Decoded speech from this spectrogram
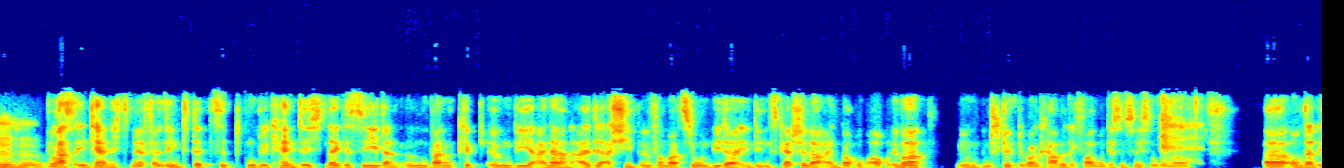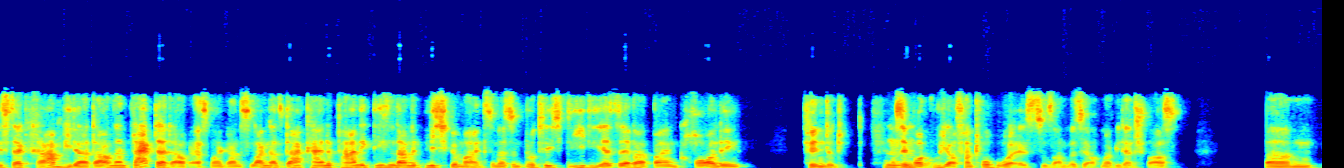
Mhm. Du hast intern nichts mehr verlinkt. That's it. Google kennt dich, Legacy, dann irgendwann kippt irgendwie einer eine alte Archivinformation wieder in den Scheduler ein, warum auch immer. Irgendein Stift über ein Kabel gefallen, wir wissen es nicht so genau. Äh, und dann ist der Kram wieder da und dann bleibt er da auch erstmal ganz lang. Also da keine Panik, die sind damit nicht gemeint, sondern das sind wirklich die, die ihr selber beim Crawling findet. Mhm. Also ihr baut Google auch Phantom-URLs zusammen, das ist ja auch mal wieder ein Spaß. Ähm,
